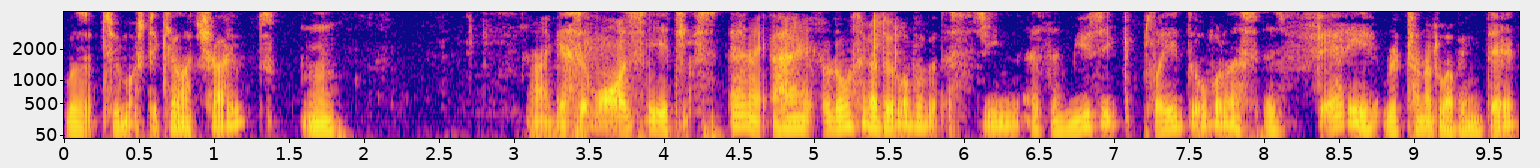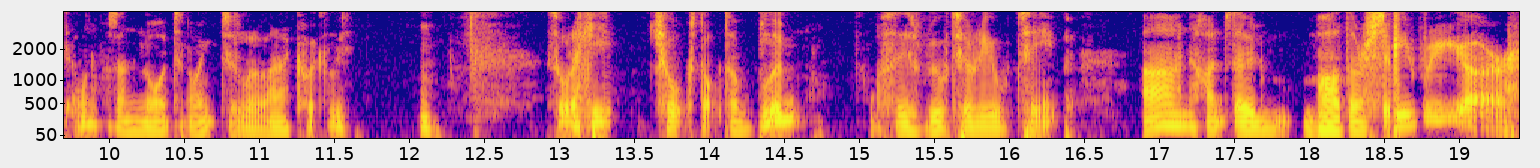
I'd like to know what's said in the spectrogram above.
Was it too much to kill a child? Mm. I guess it was the 80s. Anyway, I, the one thing I do love about this scene is the music played over this is very Return of the Living Dead. I wonder if it was a nod a wink to Linnea Quigley. Mm. So Ricky chokes Dr. Bloom with his reel to reel tape and hunts down Mother Superior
